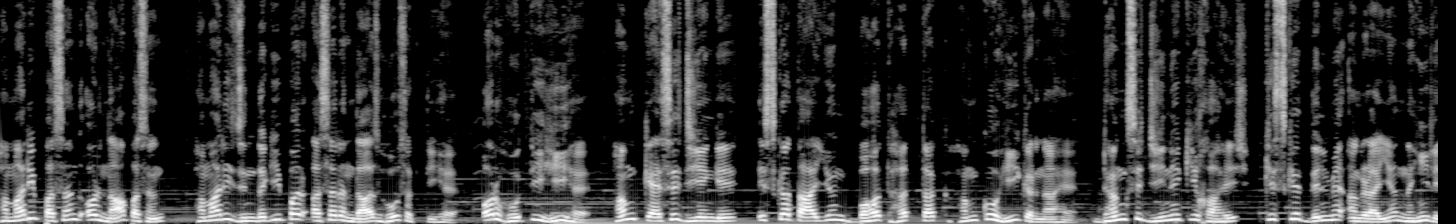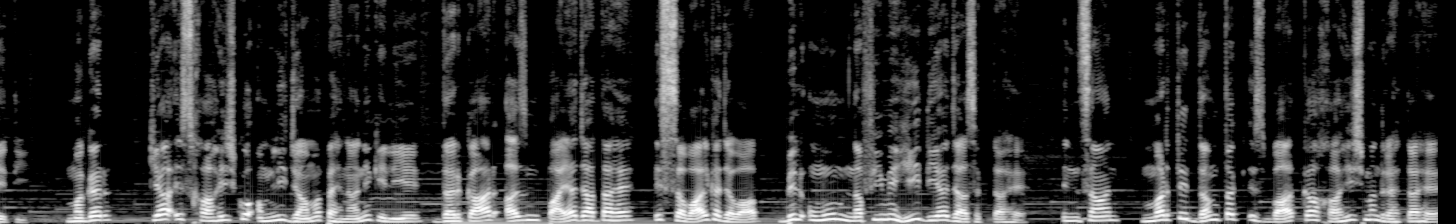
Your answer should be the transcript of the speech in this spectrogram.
हमारी पसंद और नापसंद हमारी ज़िंदगी पर असरअंदाज हो सकती है, और होती ही है। हम कैसे जिएँगे? इसका तयन बहुत हद तक हमको ही करना है। ढंग से जीने की ख्वाहिश किसके दिल में अंगड़ाइयाँ नहीं लेती? मगर, क्या इस ख्वाहिश को अमली जामा पहनाने के लिए दरकार अज़्म पाया जाता है? इस सवाल का जवाब बिलूम नफी में ही दिया जा सकता है। इंसान मरते दम तक इस बात का ख्वाहिशमंद रहता है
